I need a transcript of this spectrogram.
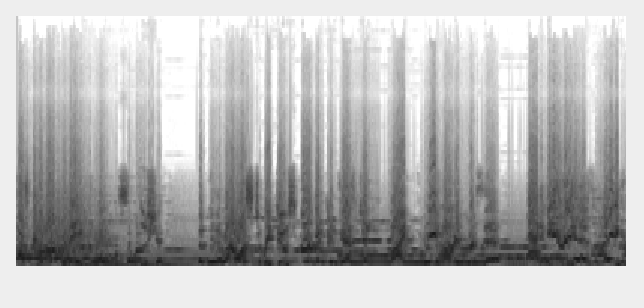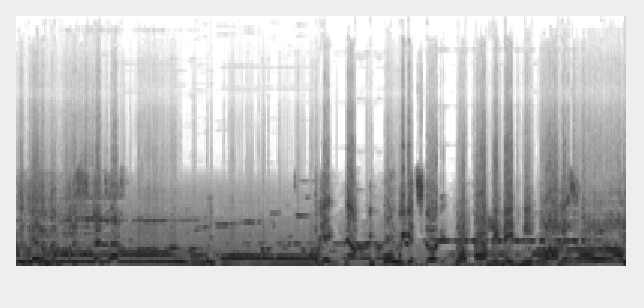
has come up with a global solution that will allow us to reduce urban congestion by 300%. And here he is, ladies and gentlemen. This is fantastic. Okay, now, before we get started, your family made me promise to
